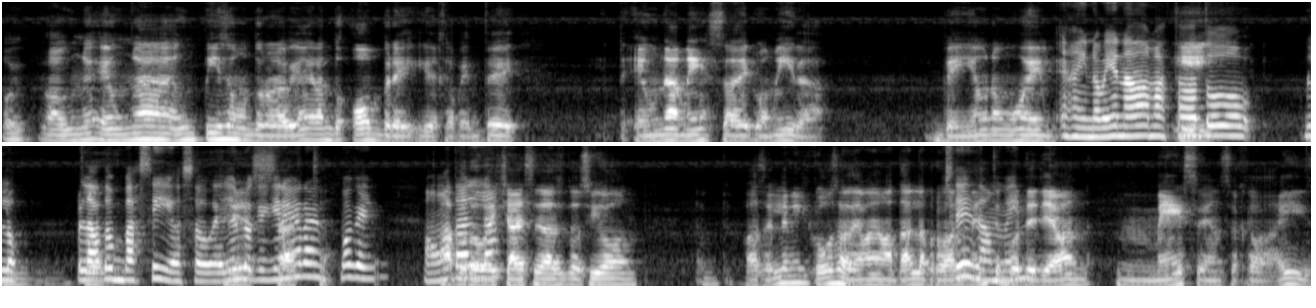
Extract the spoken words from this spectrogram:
en, una, en un piso donde lo habían eran dos hombres y de repente en una mesa de comida veía una mujer y no había nada más, estaba Y- todo los platos vacíos. O ellos lo que quieren era, ok, vamos a matarla. aprovecharse de la situación, hacerle mil cosas, de matarla probablemente, porque llevan meses encerrados ahí. Sí,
